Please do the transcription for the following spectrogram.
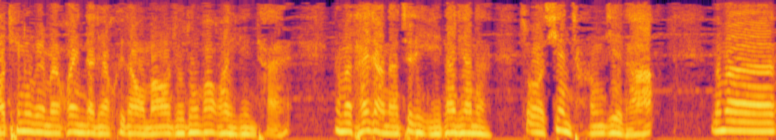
好，听众朋友们，欢迎大家回到我们澳洲东方华语电台。那么台长呢，这里给大家呢做现场解答。那么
